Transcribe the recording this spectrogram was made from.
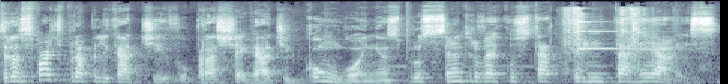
Transporte por aplicativo para chegar de Congonhas para o centro vai custar 30 reais.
